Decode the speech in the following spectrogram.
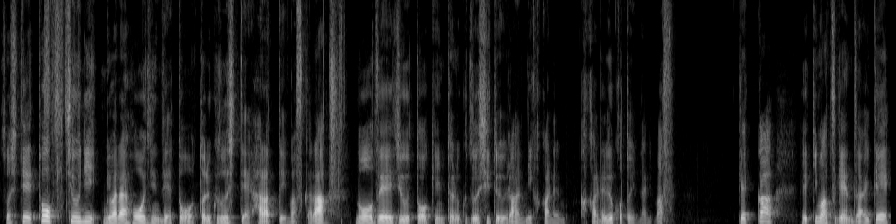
そして、登記中に未払い法人税等を取り崩して払っていますから、納税充当金取り崩しという欄に書かれることになります。結果、期末現在で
